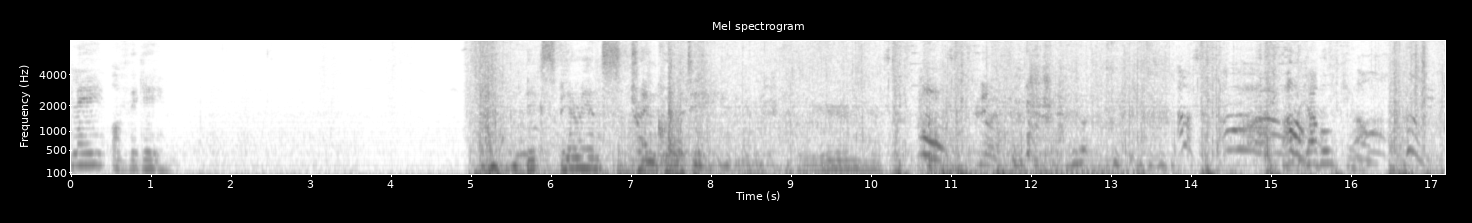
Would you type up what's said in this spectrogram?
Play of the game. Experience tranquility. Double kill.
